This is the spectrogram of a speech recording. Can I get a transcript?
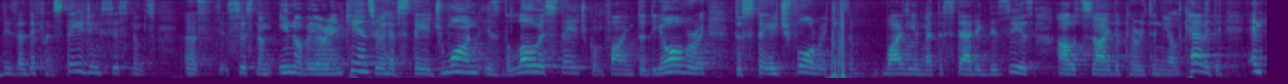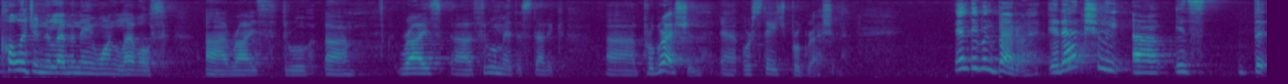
These are different staging systems. Uh, st system in ovarian cancer, you have stage one is the lowest stage confined to the ovary, to stage four, which is a widely metastatic disease outside the peritoneal cavity. And collagen 11A1 levels uh, rise through, um, rise, uh, through metastatic uh, progression uh, or stage progression. And even better, it actually uh, is the,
